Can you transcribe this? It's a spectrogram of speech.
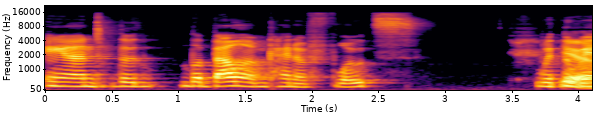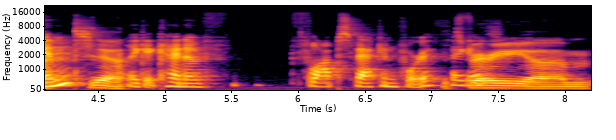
and the labellum kind of floats with the Yeah, wind yeah. like it kind of flops back and forth It's i guess very um,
